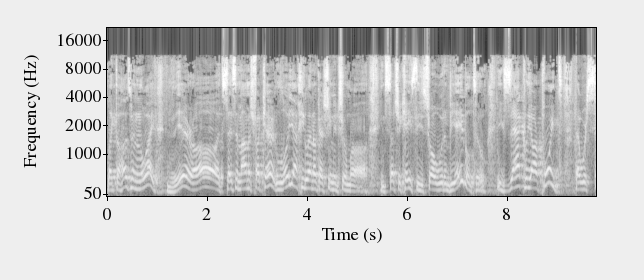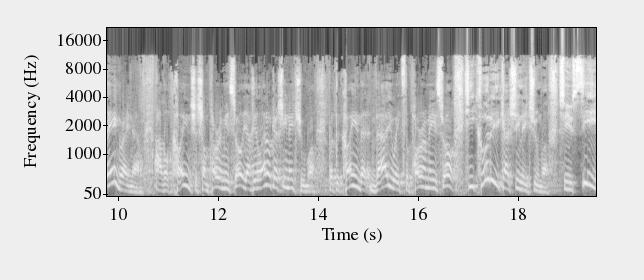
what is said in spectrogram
like the husband and the wife. There, oh, it says in Mamash Fakir, lo yachileno kashin. In such a case, the Yisrael wouldn't be able to. Exactly our point that we're saying right now. Avol kain shesham parim Yisrael. But the kain that evaluates the parim Yisrael, he could eat kashin. So you see,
